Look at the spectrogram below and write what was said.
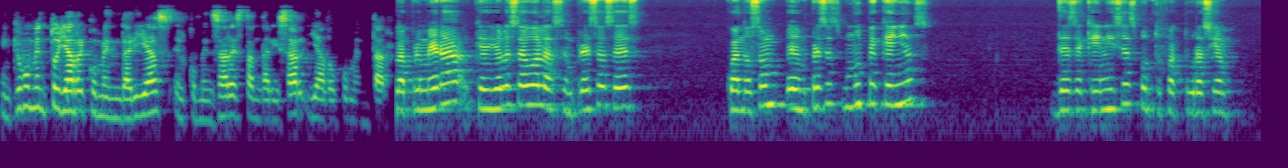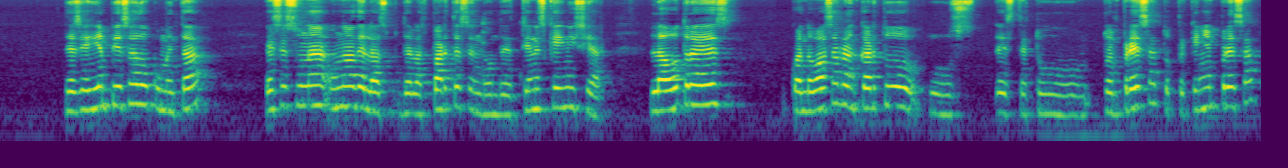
¿En qué momento ya recomendarías el comenzar a estandarizar y a documentar? La primera que yo les hago a las empresas es cuando son empresas muy pequeñas, desde que inicias con tu facturación. Desde ahí empieza a documentar. Esa es una, una de, las, de las partes en donde tienes que iniciar. La otra es cuando vas a arrancar tu, este, tu, tu empresa, tu pequeña empresa,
